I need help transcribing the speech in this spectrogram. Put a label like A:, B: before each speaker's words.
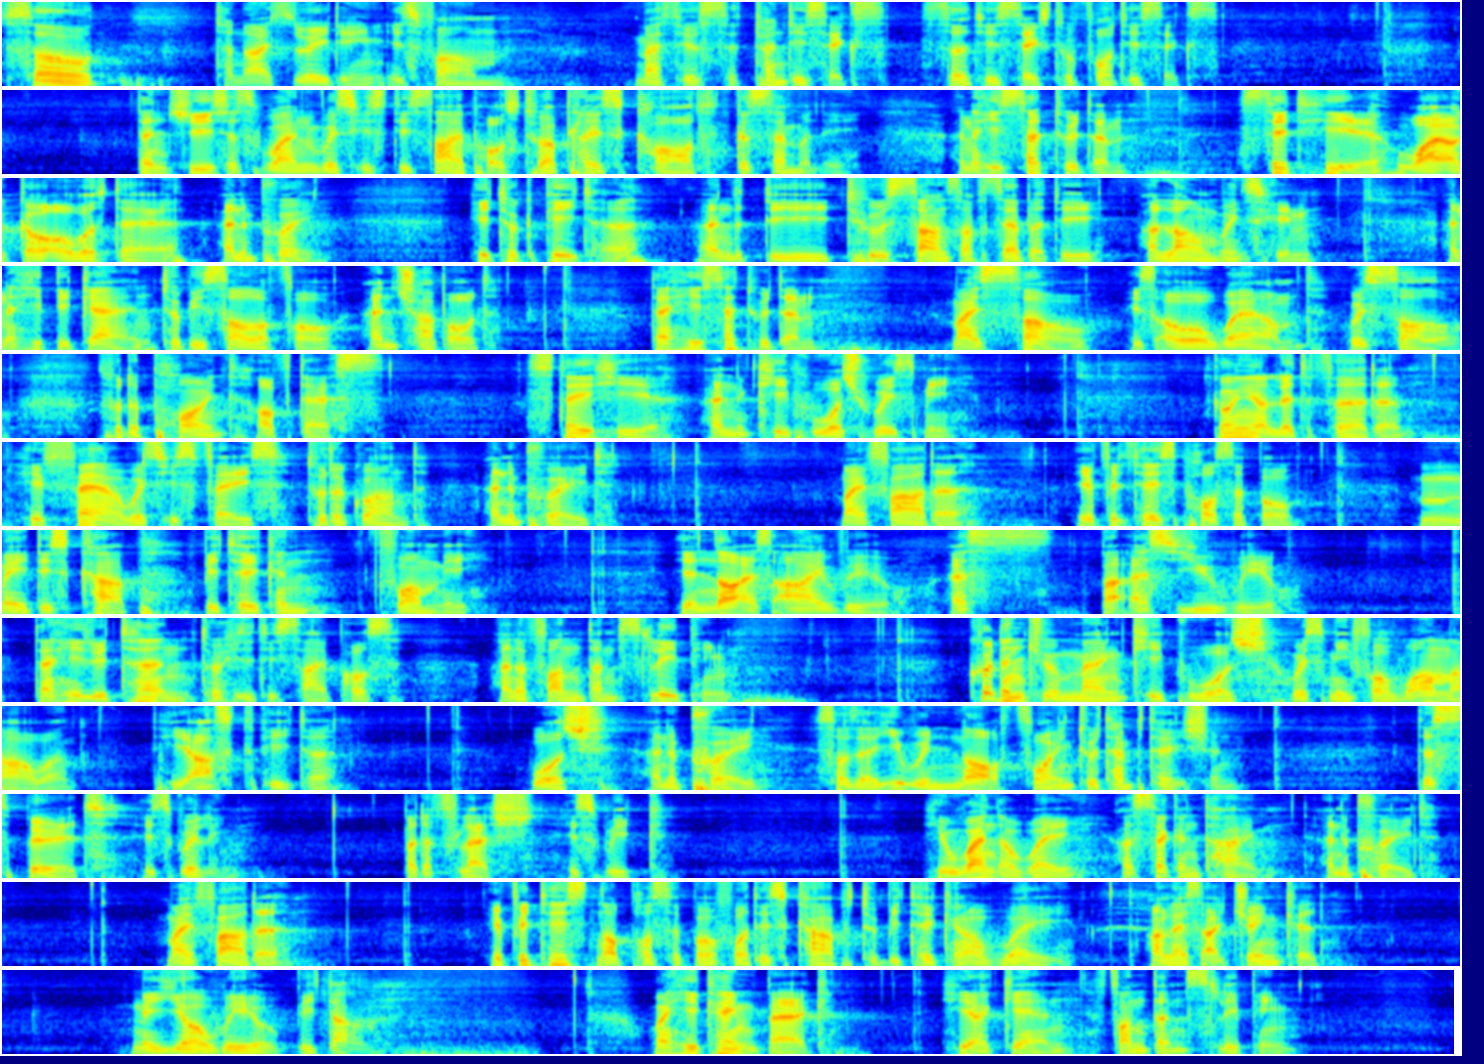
A: So tonight's reading is from Matthew 26, 36 to 46. Then Jesus went with his disciples to a place called Gethsemane, and he said to them, Sit here while I go over there and pray. He took Peter and the two sons of Zebedee along with him, and he began to be sorrowful and troubled. Then he said to them, My soul is overwhelmed with sorrow to the point of death. Stay here and keep watch with me. Going a little further, he fell with his face to the ground and prayed, My Father, if it is possible, may this cup be taken from me. Yet not as I will, as, but as you will. Then he returned to his disciples and found them sleeping. Couldn't you men keep watch with me for one hour? He asked Peter. Watch and pray so that you will not fall into temptation. The spirit is willing, but the flesh is weak. He went away a second time and prayed, My Father, if it is not possible for this cup to be taken away unless I drink it, may your will be done. When he came back, he again found them sleeping,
